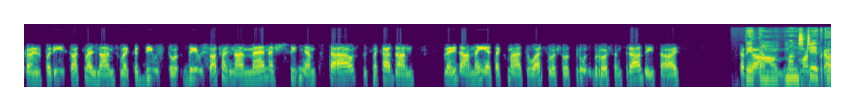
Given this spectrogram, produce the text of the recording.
ka ir par īstu atvaļinājums vai ka divus, to, divus atvaļinājumu mēnešus izņemtu tēvs, tas nekādā veidā neietekmētu esošos krūtbrošanas rādītājus. Tā Pie tam man šķiet, ka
